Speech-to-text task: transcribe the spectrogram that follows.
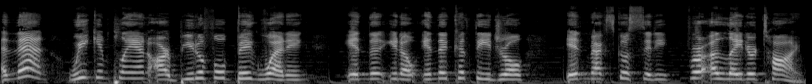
and then we can plan our beautiful big wedding in the you know in the cathedral in Mexico City for a later time."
